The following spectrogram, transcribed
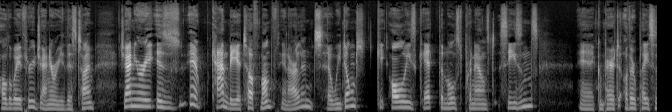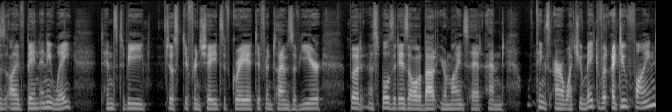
all the way through January this time. January is, it can be a tough month in Ireland. Uh, we don't get, always get the most pronounced seasons uh, compared to other places I've been anyway. Tends to be just different shades of grey at different times of year. But I suppose it is all about your mindset and things are what you make of it. I do find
